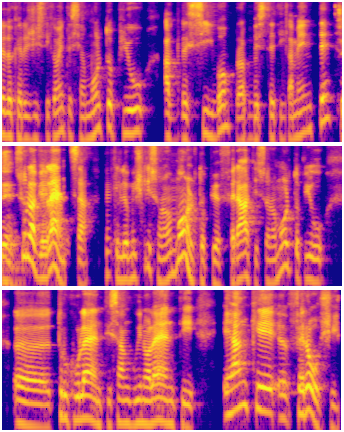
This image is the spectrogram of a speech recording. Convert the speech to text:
credo che registicamente sia molto più aggressivo, proprio esteticamente, sì. sulla violenza, perché gli omicidi sono molto più efferati, sono molto più eh, truculenti, sanguinolenti e anche eh, feroci.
